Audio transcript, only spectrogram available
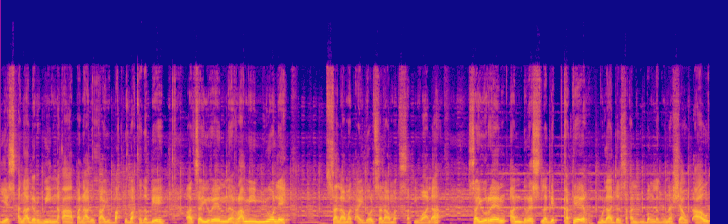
Yes, another win. Nakapanalo tayo back-to-back kagabi. At sa iyo rin, Rami Miole. Salamat idol, salamat sa tiwala. Sa iyo rin, Andres Ladip Kater mula dyan sa Kalubang Laguna. Shout out.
